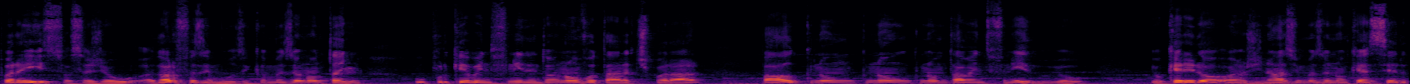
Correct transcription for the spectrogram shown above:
para isso. Ou seja, eu adoro fazer música, mas eu não tenho o porquê bem definido, então eu não vou estar a disparar para algo que não, que não, que não me está bem definido. Eu, eu quero ir ao, ao ginásio, mas eu não quero ser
